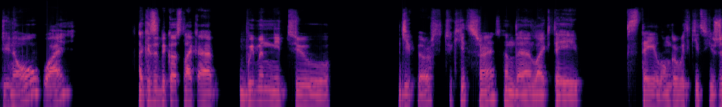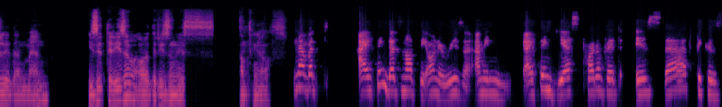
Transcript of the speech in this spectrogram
Do you know why? Like, is it because like uh, women need to give birth to kids, right? And then like they stay longer with kids usually than men. Is it the reason or the reason is something else? No, but I think that's not the only reason. I mean, I think yes, part of it is that because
